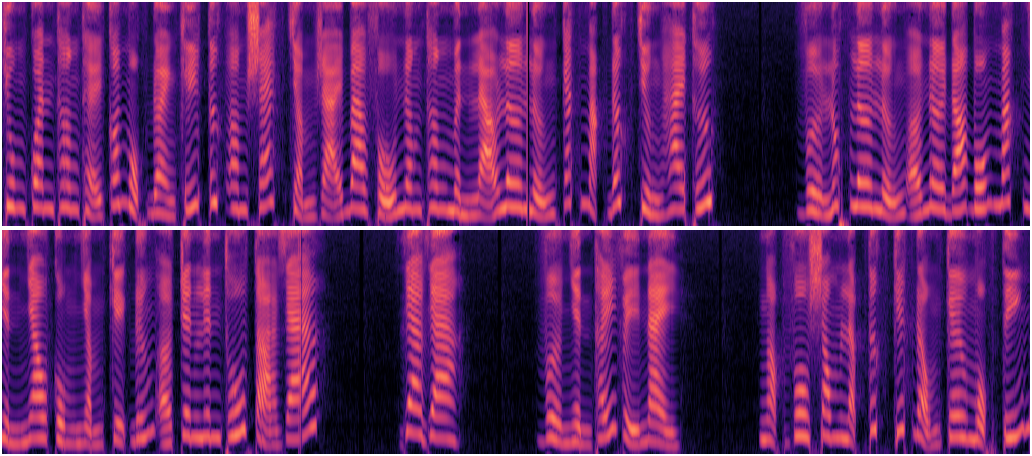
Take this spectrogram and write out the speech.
Chung quanh thân thể có một đoàn khí tức âm sát chậm rãi bao phủ nâng thân mình lão lơ lửng cách mặt đất chừng hai thước. Vừa lúc lơ lửng ở nơi đó bốn mắt nhìn nhau cùng Nhậm Kiệt đứng ở trên linh thú tọa giá. Ga ga. Vừa nhìn thấy vị này, Ngọc Vô Song lập tức kích động kêu một tiếng.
